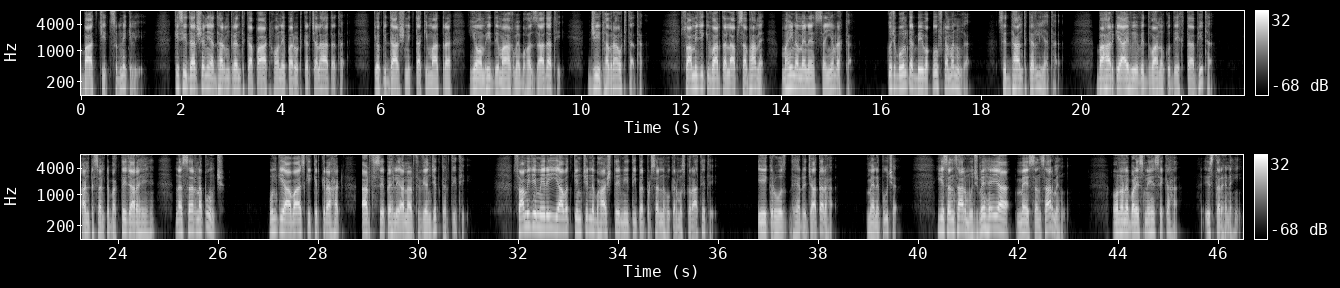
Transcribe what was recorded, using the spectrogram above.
बातचीत सुनने के लिए किसी दर्शन या धर्म ग्रंथ का पाठ होने पर उठकर चला आता था, क्योंकि दार्शनिकता की मात्रा यों भी दिमाग में बहुत ज़्यादा थी, जी घबरा उठता था। स्वामी जी की वार्तालाप सभा में महीनों मैंने संयम रखा। कुछ बोलकर बेवकूफ़ न बनूँगा, सिद्धांत कर लिया था। बाहर के आए हुए विद्वानों को देखता भी था। अंट संट बकते जा रहे हैं, न सर न पूछ। उनकी आवाज़ की किरकिराहट अर्थ से पहले अनर्थ व्यंजित करती थी। स्वामी जी मेरी यावत किंचिन्न भाषते नीति पर प्रसन्न होकर मुस्कुराते थे। एक रोज धैर्य जाता रहा। मैंने पूछा, ये संसार मुझमें है या मैं इस संसार में हूँ? उन्होंने बड़े स्नेह से कहा, इस तरह नहीं।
